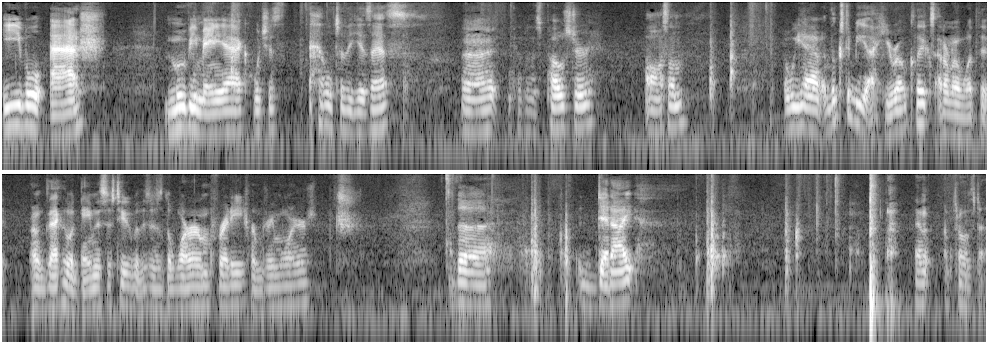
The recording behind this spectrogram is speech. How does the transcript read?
Evil Ash Movie Maniac, which is hell to the yes. Alright, this poster. Awesome. We have, it looks to be a HeroClix. I don't know what the, exactly what game this is to, but this is the Worm Freddy from Dream Warriors. The Deadite And I'm throwing stuff.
